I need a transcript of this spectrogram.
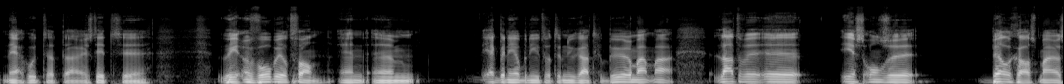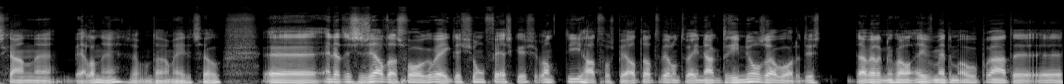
nou ja, goed, dat, daar is dit eh, weer een voorbeeld van. En ehm, ja, ik ben heel benieuwd wat er nu gaat gebeuren. Maar, maar laten we eerst onze belgast maar eens gaan bellen. Hè? Zo, want daarom heet het zo. En dat is dezelfde als vorige week. Dat is John. Want die had voorspeld dat Willem 2 NAC 3-0 zou worden. Dus daar wil ik nog wel even met hem over praten. eh,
